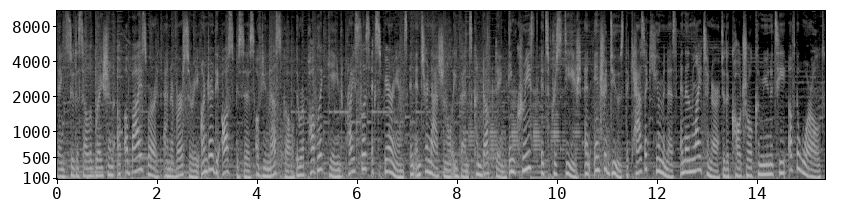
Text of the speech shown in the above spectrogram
Thanks to the celebration of Abai's birth anniversary under the auspices of UNESCO, the Republic gained priceless experience in international events conducting, increased its prestige, and introduced the Kazakh humanist and enlightener to the cultural community of the world.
